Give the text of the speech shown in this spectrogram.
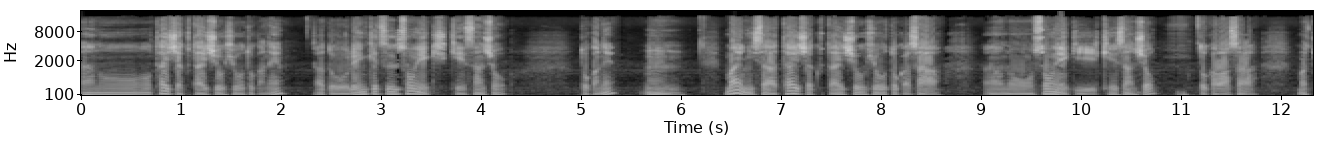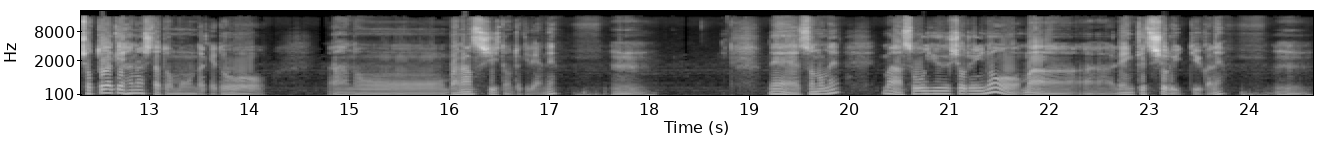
あのー貸借対照表とかね、あと、連結損益計算書とかね、うん。前にさ、貸借対照表とかさ、あの損益計算書とかはさ、まあ、ちょっとだけ話したと思うんだけど、あのーバランスシートの時だよね。うん。で、そのね、まあそういう書類の、ま、あ連結書類っていうかね。うん。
